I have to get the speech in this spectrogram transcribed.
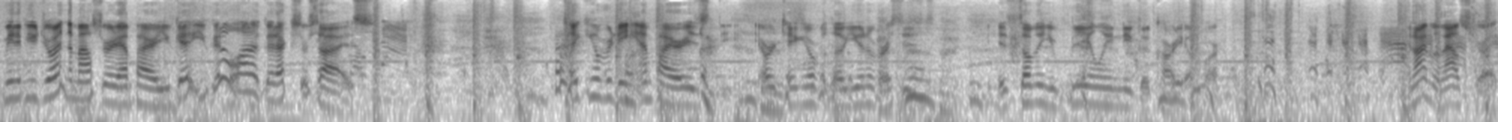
I mean, if you join the Mouse Droid Empire, you get you get a lot of good exercise. Taking over the Empire is, or taking over the universe is, is something you really need good cardio for. And I'm a Mouse Droid.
